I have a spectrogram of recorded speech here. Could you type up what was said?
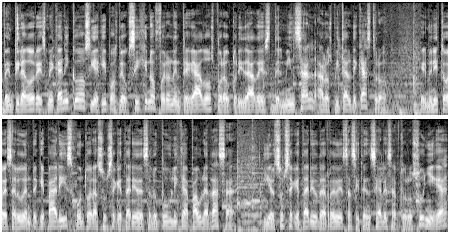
Ventiladores mecánicos y equipos de oxígeno fueron entregados por autoridades del MinSal al Hospital de Castro. El ministro de Salud Enrique París, junto a la subsecretaria de Salud Pública Paula Daza y el subsecretario de Redes Asistenciales Arturo Zúñiga,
